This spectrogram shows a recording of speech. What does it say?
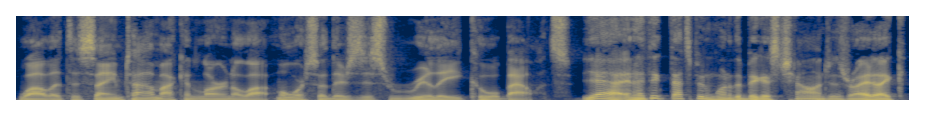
while at the same time I can learn a lot more. So there's this really cool balance. Yeah, and I think that's been one of the biggest challenges, right? Like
